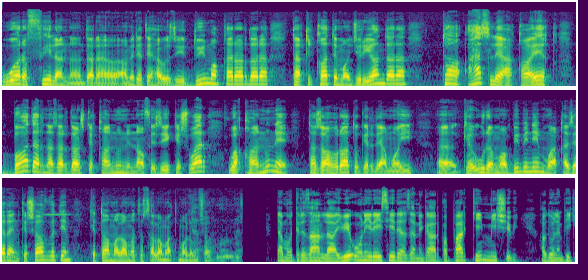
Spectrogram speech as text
واره فعلا در آمریت حوزی دوی ما قرار داره تحقیقات ما جریان داره تا اصل حقایق با در نظر داشت قانون نافذی کشور و قانون تظاهرات و گردهمایی که او را ما ببینیم و قضیه را انکشاف بتیم که تا ملامت و سلامت معلوم شود. دا معترضان له یوې اوونۍ راهیسې د زرنګار په پارک کې مېشت شوي او د المپیک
